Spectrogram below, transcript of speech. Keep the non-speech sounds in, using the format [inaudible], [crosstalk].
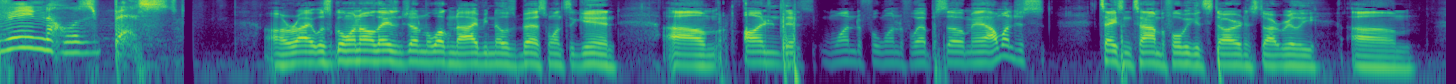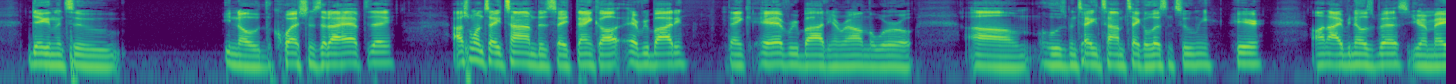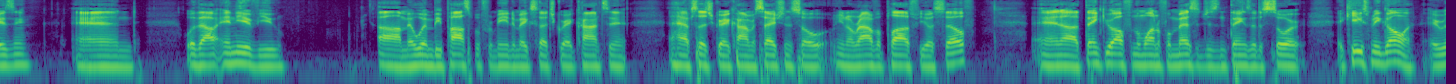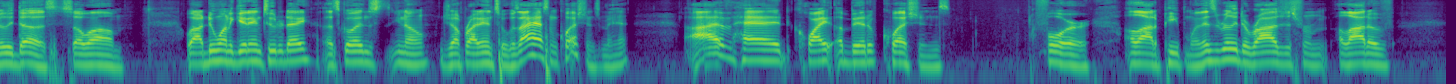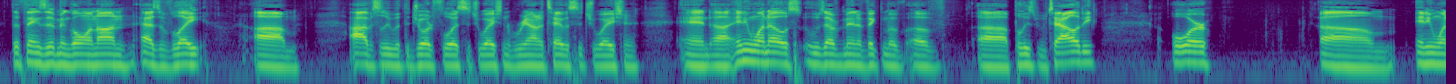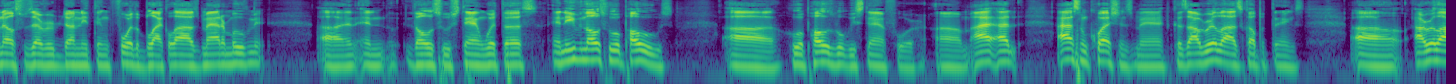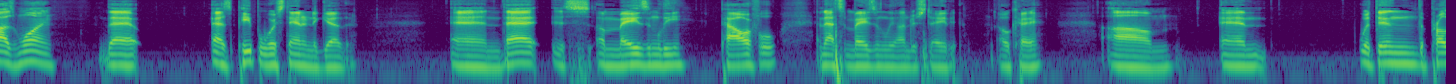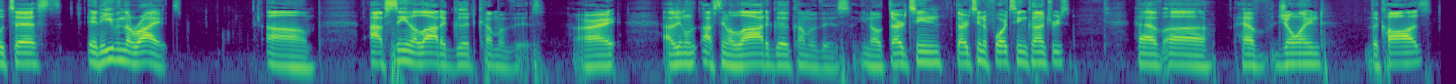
Ivy knows best. All right, what's going on, ladies and gentlemen? Welcome to Ivy Knows Best once again. Um, on this wonderful, wonderful episode, man, I want to just take some time before we get started and start really um, digging into, you know, the questions that I have today. I just want to take time to say thank all, everybody, thank everybody around the world um, who's been taking time to take a listen to me here on Ivy Knows Best. You're amazing, and without any of you um, it wouldn't be possible for me to make such great content and have such great conversations. So, you know, round of applause for yourself. And uh, thank you all for the wonderful messages and things of the sort. It keeps me going. It really does. So, um, what I do want to get into today, let's go ahead and, you know, jump right into it because I had some questions, man. I've had quite a bit of questions for a lot of people. And this really derives just from a lot of the things that have been going on as of late. Um, obviously with the George Floyd situation, the Breonna Taylor situation, and uh, anyone else who's ever been a victim of, of uh, police brutality or um, anyone else who's ever done anything for the Black Lives Matter movement, uh, and, and, those who stand with us, and even those who oppose. Uh, who oppose what we stand for? Um, I, I, I have some questions, man, because I realized a couple things. Uh, I realized one that as people we're standing together. And that is amazingly powerful and that's amazingly understated okay? Um, and within the protests and even the riots um, i've seen a lot of good come of this all right? I've seen, I've seen a lot of good come of this. You know 13 13 or 14 countries have uh have joined the cause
